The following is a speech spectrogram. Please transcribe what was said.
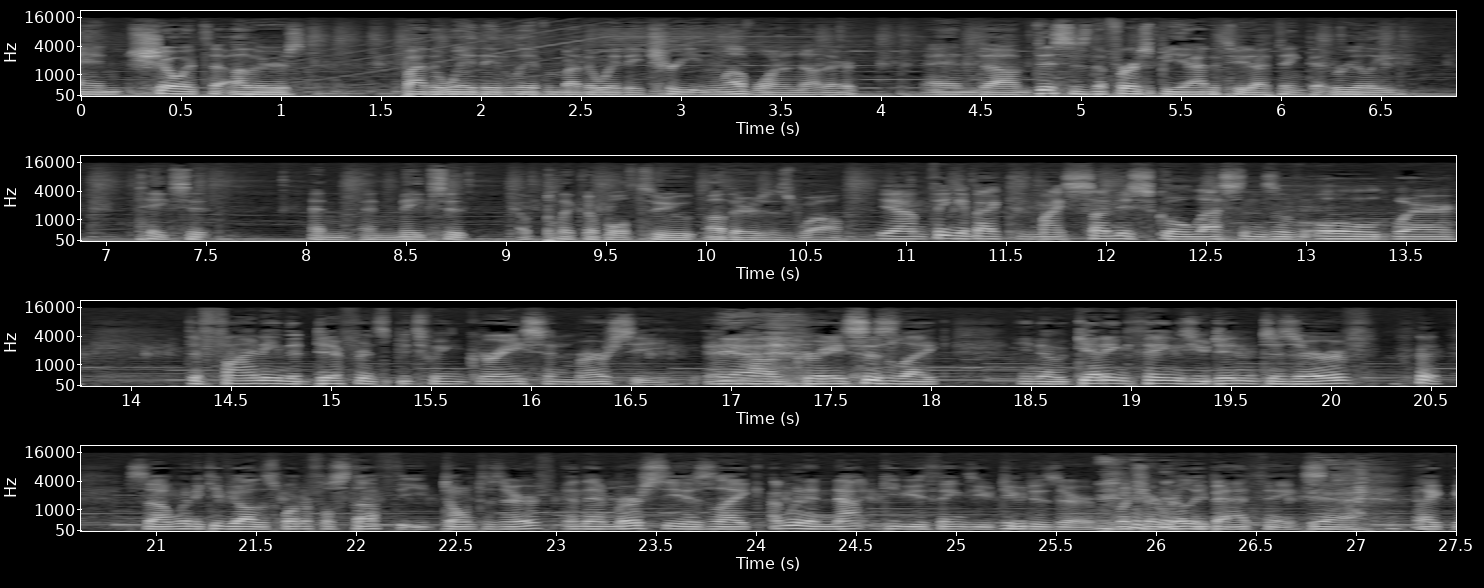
and show it to others by the way they live and by the way they treat and love one another. And um, this is the first beatitude I think that really takes it and, and makes it applicable to others as well. Yeah, I'm thinking back to my Sunday school lessons of old where defining the difference between grace and mercy and Yeah. how grace is like, you know, getting things you didn't deserve. so I'm going to give you all this wonderful stuff that you don't deserve. And then mercy is like, I'm going to not give you things you do deserve, which are really bad things. Yeah. Like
